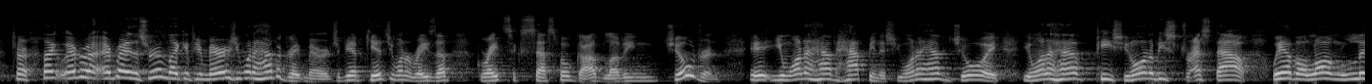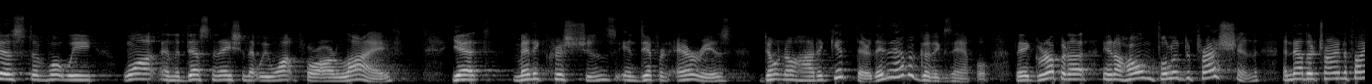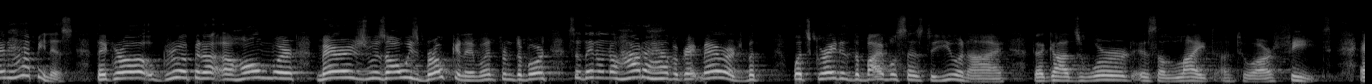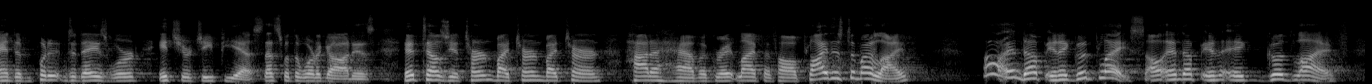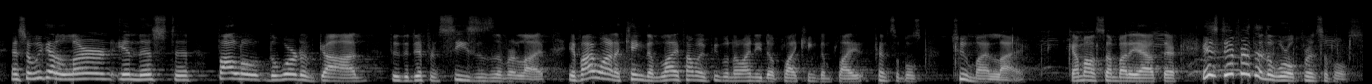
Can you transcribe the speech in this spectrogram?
Like everybody, everybody in this room, like if you're married, you want to have a great marriage. If you have kids, you want to raise up great, successful, God loving children. It, you want to have happiness. You want to have joy. You want to have peace. You don't want to be stressed out. We have a long list of what we want and the destination that we want for our life. Yet, many Christians in different areas don't know how to get there. They didn't have a good example. They grew up in a, in a home full of depression, and now they're trying to find happiness. They grow, grew up in a, a home where marriage was always broken and went from divorce, so they don't know how to have a great marriage. But what's great is the Bible says to you and I that God's word is a light unto our feet. And to put it in today's word, it's your GPS. That's what the word of God is. It tells you turn by turn by turn how to have a great life. If I'll apply this to my life, I'll end up in a good place. I'll end up in a good life. And so we got to learn in this to follow the Word of God through the different seasons of our life. If I want a kingdom life, how many people know I need to apply kingdom principles to my life? Come on, somebody out there. It's different than the world principles,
